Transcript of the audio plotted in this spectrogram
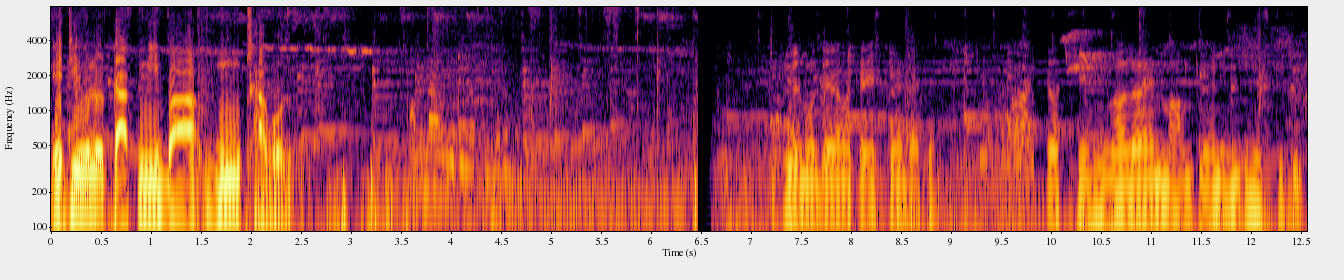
এটি হলো টাকনি বা গুঁ ছাগল। জুয়ের মধ্যে এরকম একটা রেস্টুরেন্ট আছে। এটা হচ্ছে হিমালয়ান মাউন্টেনিং ইনস্টিটিউট,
